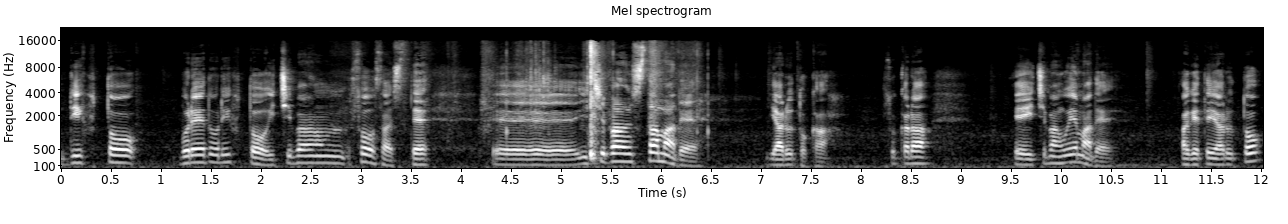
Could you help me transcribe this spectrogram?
リフトブレードリフトを一番操作して、えー、一番下までやるとかそれから、えー、一番上まで上げてやると、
